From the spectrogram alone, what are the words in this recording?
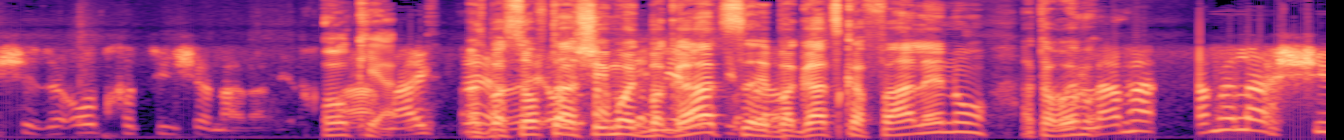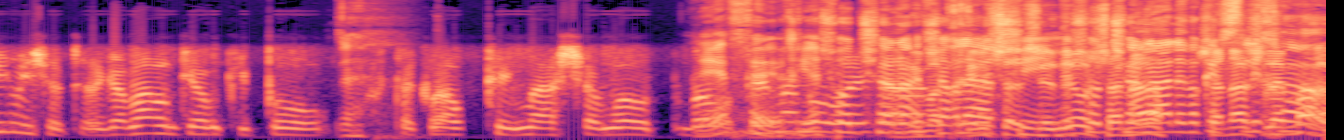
שזה עוד חצי שנה נניח. אוקיי. אז בסוף תאשימו את בג"ץ, אני- בג"ץ כפה עלינו? אתה רואה... למה, למה להאשים מישהו? תראה, גמרנו את יום כיפור, אתה כבר עם האשמות. להפך, יש עוד שנה, אני אפשר להאשים, יש עוד שנה לבקש שנה סליחה.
